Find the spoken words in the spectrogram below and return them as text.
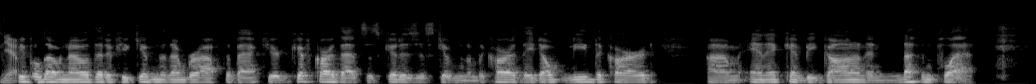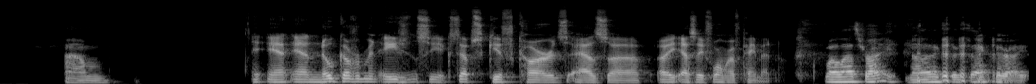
Yeah. People don't know that if you give them the number off the back of your gift card, that's as good as just giving them the card. They don't need the card, um, and it can be gone and nothing flat. Um, and, and no government agency accepts gift cards as a, as a form of payment. Well, that's right. No, that's exactly right.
